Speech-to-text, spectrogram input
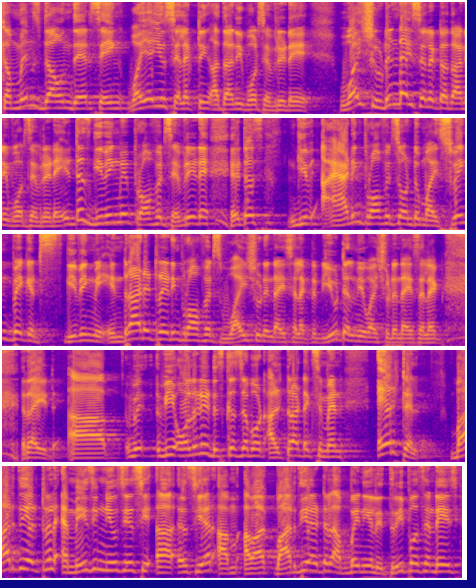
comments down there saying, why are you selecting Adani Ports every day? Why shouldn't I select Adani Ports every day? It is giving me profits every day. It is give, adding profits onto my swing pick. It's giving me intraday trading profits. Why shouldn't I select it? You tell me why shouldn't I select? Right. Uh, we, we already discussed about Ultra Tech Cement, Airtel. Bharti Airtel, amazing news is, uh, is here. Um, Bharti Airtel up by nearly 3%.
